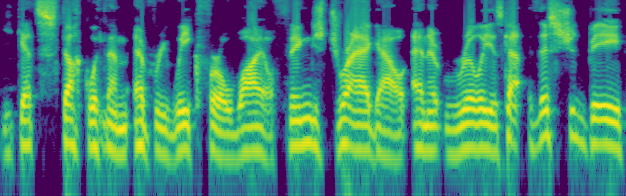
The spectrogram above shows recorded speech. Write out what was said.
you get stuck with them every week for a while. Things drag out, and it really is. This should be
